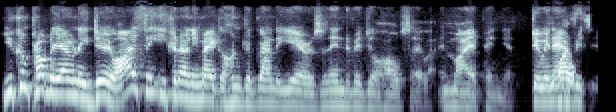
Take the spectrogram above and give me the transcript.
you can probably only do. I think you can only make a hundred grand a year as an individual wholesaler, in my opinion, doing everything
